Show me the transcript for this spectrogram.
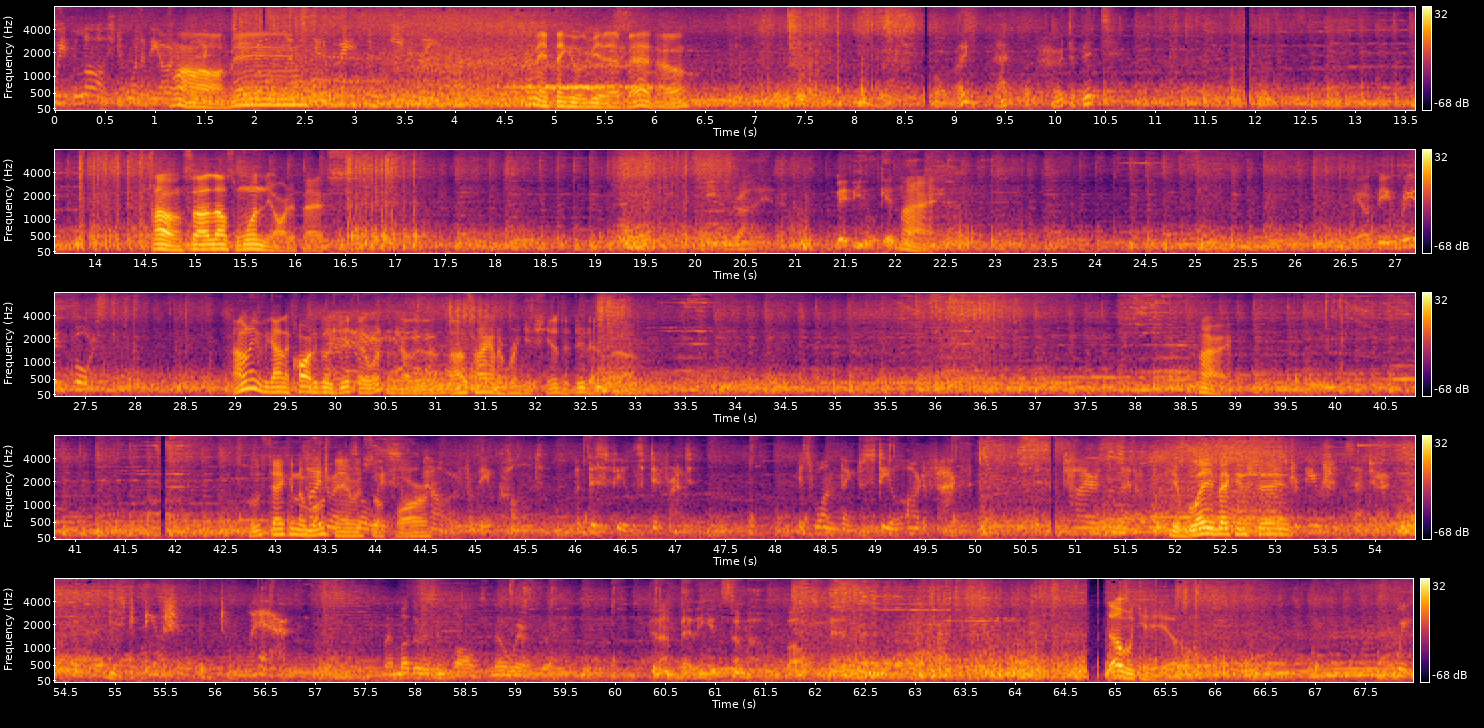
We've lost one of the Aw, man. Get away so easily. I didn't think it would be that bad though. All right, that hurt a bit. Oh, so I lost one of the artifacts. Keep trying. Maybe you'll get Alright. Being reinforced. I don't even got a car to go get there with the hell is it? Oh, so I gotta break his shield to do that though. Alright. Who's taking the most damage so far? Power from the occult, but this feels different. It's one thing to steal artifacts. This entire setup. Get Blade back in shape. Mother is involved, nowhere good. Then I'm betting it's somehow involved in that. Double KO. Weak,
